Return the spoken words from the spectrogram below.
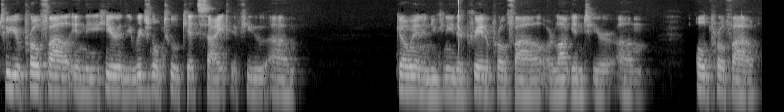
to your profile in the here the original toolkit site if you um, go in and you can either create a profile or log into your um, old profile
